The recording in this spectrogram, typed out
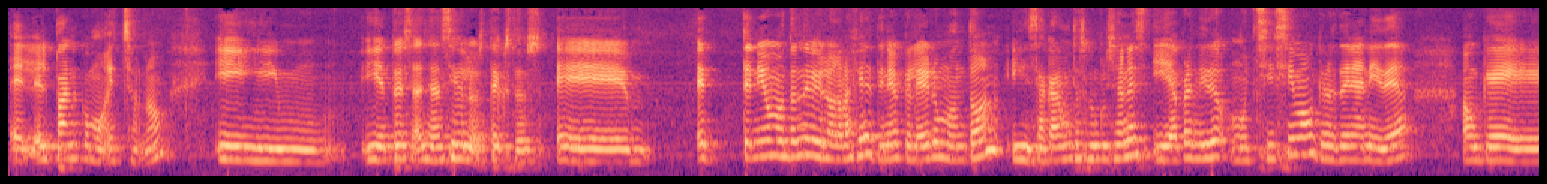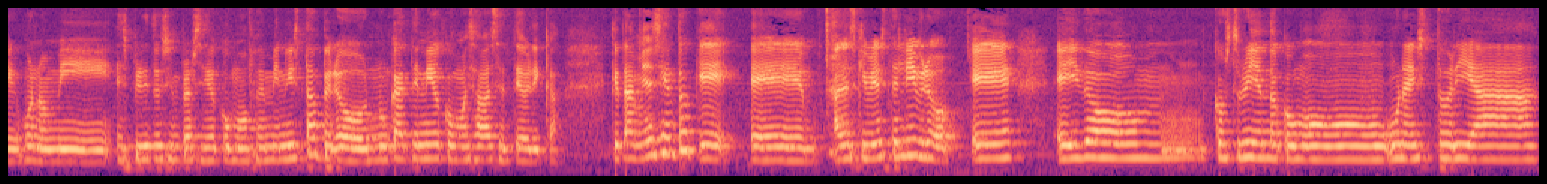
el pan como hecho, ¿no? Y, y entonces así han sido los textos. Eh, he tenido un montón de bibliografía, he tenido que leer un montón y sacar muchas conclusiones y he aprendido muchísimo que no tenía ni idea, aunque bueno, mi espíritu siempre ha sido como feminista, pero nunca he tenido como esa base teórica. Que también siento que eh, al escribir este libro he ido mm, construyendo como una historia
